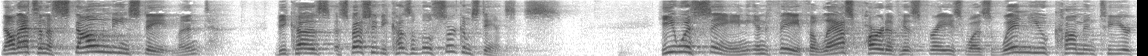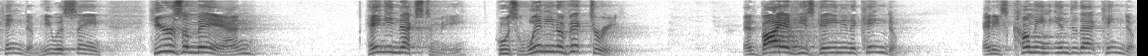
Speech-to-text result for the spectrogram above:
Now, that's an astounding statement because, especially because of those circumstances. He was saying in faith, the last part of his phrase was, when you come into your kingdom. He was saying, here's a man hanging next to me who's winning a victory. And by it, he's gaining a kingdom. And he's coming into that kingdom.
